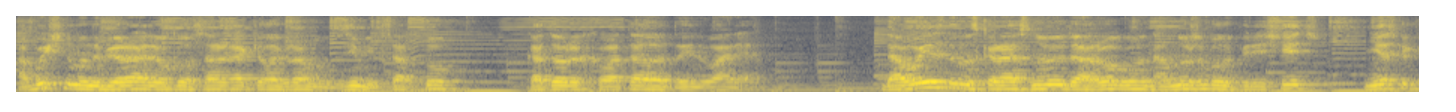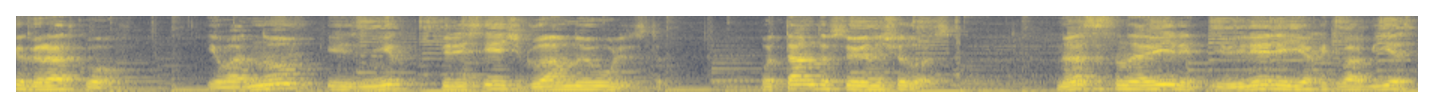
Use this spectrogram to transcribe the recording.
Обычно мы набирали около 40 килограммов зимних сортов, которых хватало до января. До выезда на скоростную дорогу нам нужно было пересечь несколько городков и в одном из них пересечь главную улицу. Вот там-то все и началось. Нас остановили и велели ехать в объезд,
